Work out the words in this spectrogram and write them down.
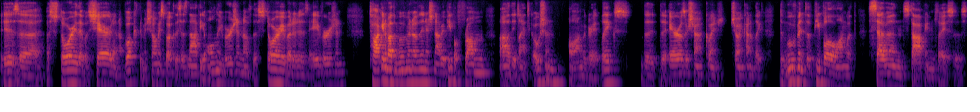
is a, a story that was shared in a book, the Mishomis book. This is not the only version of the story, but it is a version talking about the movement of the Anishinaabe people from uh, the Atlantic Ocean along the Great Lakes. The, the arrows are showing, going, showing kind of like the movement of people along with seven stopping places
